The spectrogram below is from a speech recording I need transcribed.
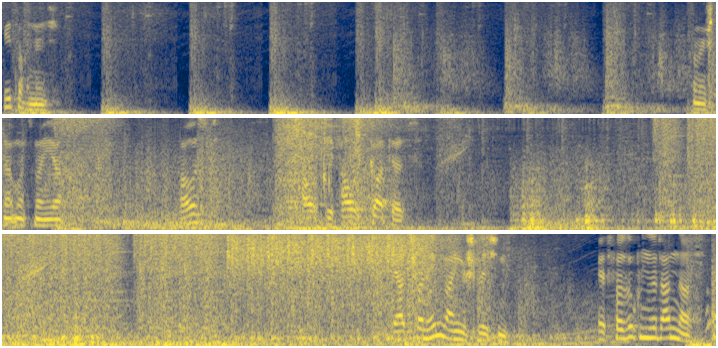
Geht doch nicht. Komm, wir schnappen uns mal hier. Faust. Die Faust Gottes. Er hat schon hinten angeschlichen. Jetzt versuchen sie es anders.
